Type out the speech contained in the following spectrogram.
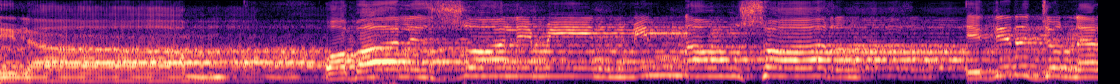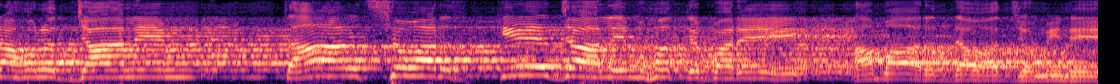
দিলাম। অবাল জালিমিন মিন আনসার, এদের জন্য এরা হলো জালেম। তার ছোঁয়ার কে জালেম হতে পারে? আমার দেওয়া জমিনে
